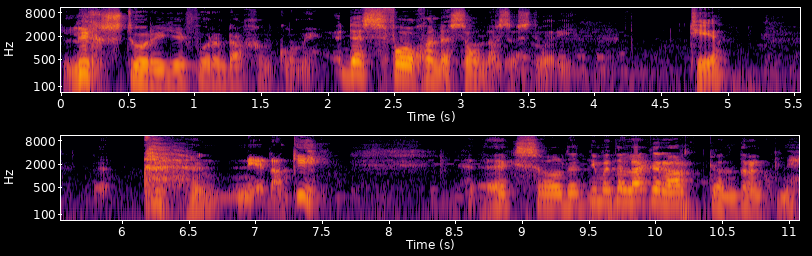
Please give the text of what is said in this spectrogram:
liegstorie jy vorendag gaan kom nie. Dis volgende Sondag se storie. Tee? Nee, dankie. Ek sal dit nie met 'n lekker hart kan drink nie.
